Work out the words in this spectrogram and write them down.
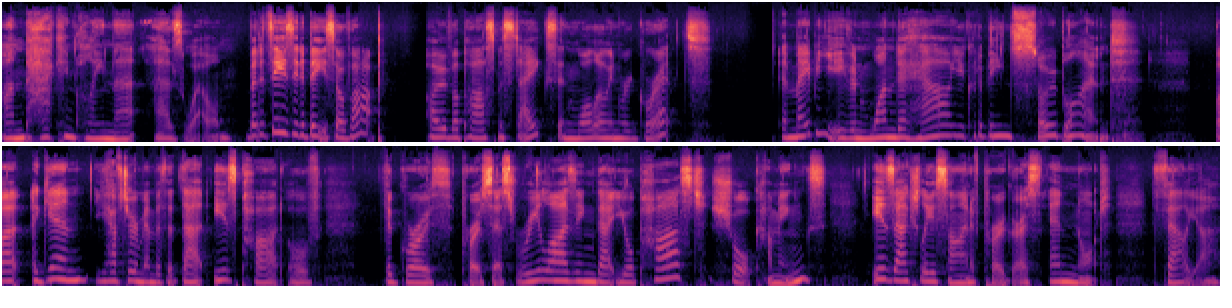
unpack and clean that as well. But it's easy to beat yourself up over past mistakes and wallow in regret. And maybe even wonder how you could have been so blind. But again you have to remember that that is part of the growth process realizing that your past shortcomings is actually a sign of progress and not failure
